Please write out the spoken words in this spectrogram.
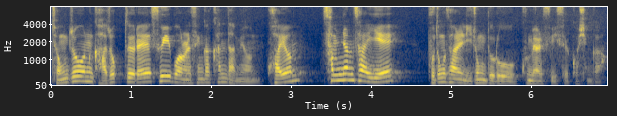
정조은 가족들의 수입원을 생각한다면 과연 3년 사이에 부동산을 이 정도로 구매할 수 있을 것인가?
